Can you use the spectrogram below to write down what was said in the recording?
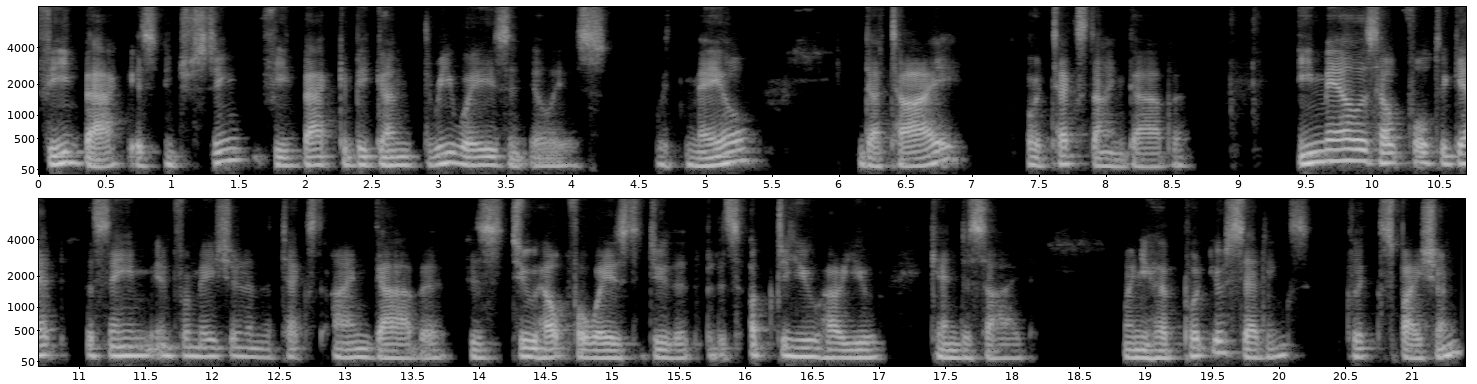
Feedback is interesting. Feedback can be done three ways in Ilias, with mail, Datei, or Texteingabe. Email is helpful to get the same information and the Texteingabe is two helpful ways to do that, but it's up to you how you can decide. When you have put your settings, click Speichern.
